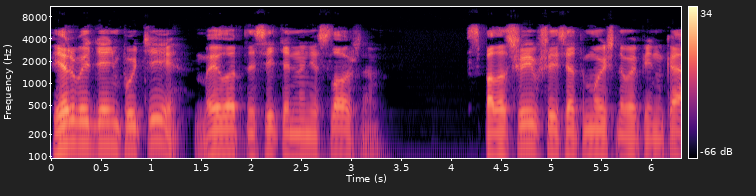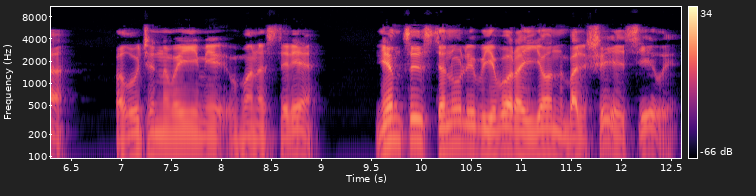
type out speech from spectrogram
Первый день пути был относительно несложным. Сполошившись от мощного пинка, полученного ими в монастыре, немцы стянули в его район большие силы,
